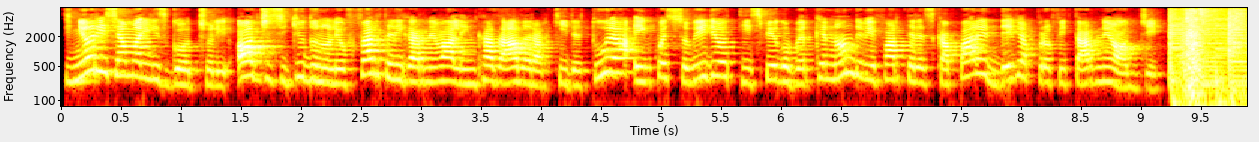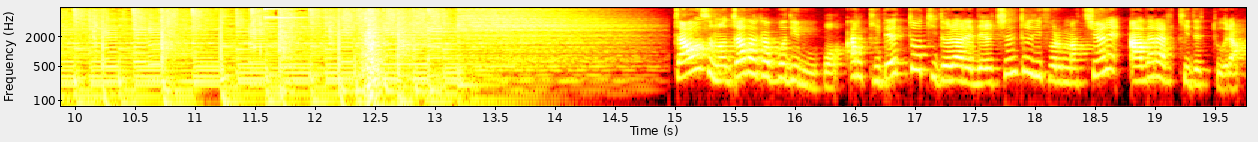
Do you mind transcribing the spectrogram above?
Signori, siamo agli sgoccioli. Oggi si chiudono le offerte di carnevale in casa Adar Architettura e in questo video ti spiego perché non devi fartele scappare e devi approfittarne oggi. Ciao, sono Giada Capodilupo, architetto titolare del centro di formazione Adar Architettura.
